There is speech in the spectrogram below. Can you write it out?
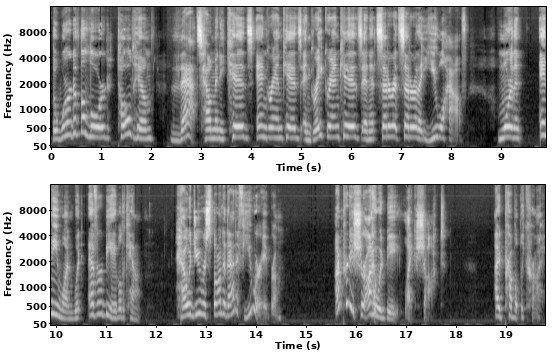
The word of the Lord told him that's how many kids and grandkids and great grandkids and etc. etc. that you will have. More than anyone would ever be able to count. How would you respond to that if you were Abram? I'm pretty sure I would be, like, shocked. I'd probably cry.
